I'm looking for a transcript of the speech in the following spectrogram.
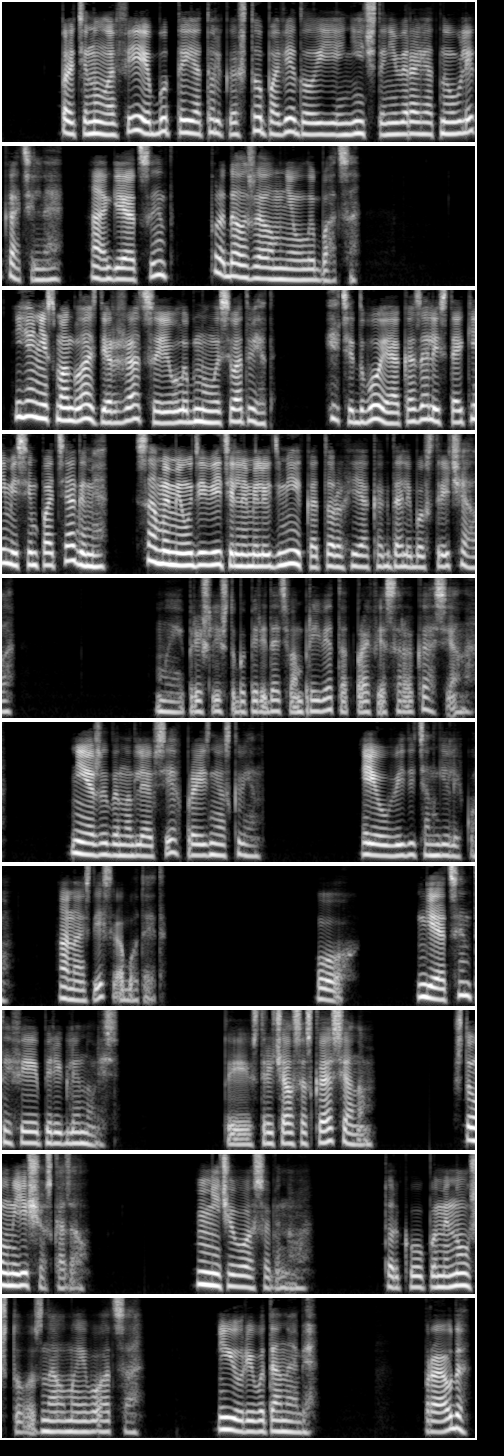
Протянула фея, будто я только что поведала ей нечто невероятно увлекательное, а гиацинт продолжал мне улыбаться. Я не смогла сдержаться и улыбнулась в ответ. Эти двое оказались такими симпатягами, самыми удивительными людьми, которых я когда-либо встречала. Мы пришли, чтобы передать вам привет от профессора Кассиана. Неожиданно для всех произнес Квин. И увидеть Ангелику. Она здесь работает. Ох. Гиацинт и фея переглянулись. Ты встречался с Касяном? Что он еще сказал? Ничего особенного. Только упомянул, что знал моего отца, Юрий Ватанаbe. Правда?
